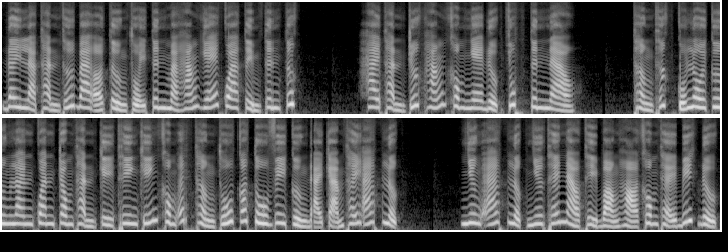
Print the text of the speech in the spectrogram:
Đây là thành thứ ba ở tường Thụy tinh mà hắn ghé qua tìm tin tức. Hai thành trước hắn không nghe được chút tin nào. Thần thức của lôi cương loan quanh trong thành kỳ thiên khiến không ít thần thú có tu vi cường đại cảm thấy áp lực. Nhưng áp lực như thế nào thì bọn họ không thể biết được.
